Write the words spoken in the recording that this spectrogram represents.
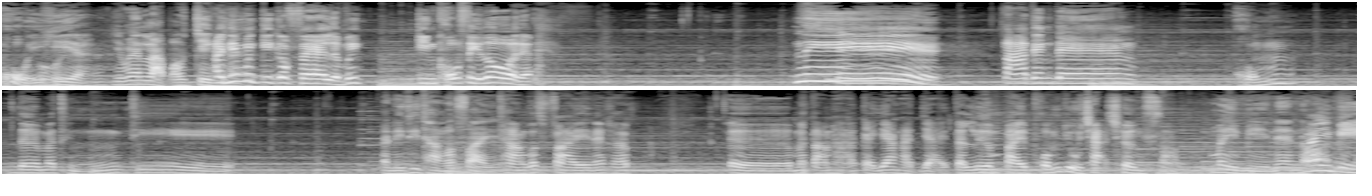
โอ้ยเฮียยังไม่หลับเอาจริง อันนี้มึงกินกาแฟหรือไม่กินโค้กซีโร่เนี่ย นี่ ตาแดงๆ ผมเดินมาถึงที่ อันนี้ที่ทางรถไฟ ทางรถไฟนะครับ เออมาตามหาไก่ย่างหัดใหญ่ แต่ลืมไปผมอยู่ฉะเชิงเซาไม่มีแน่นอน ไม่มี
